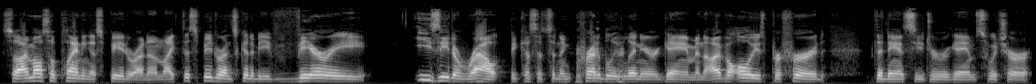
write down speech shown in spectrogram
So I'm also planning a speed run. I'm like, this speed is going to be very easy to route because it's an incredibly linear game, and I've always preferred the Nancy Drew games, which are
